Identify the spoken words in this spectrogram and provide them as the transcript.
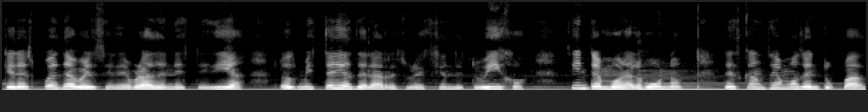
que después de haber celebrado en este día los misterios de la resurrección de tu Hijo, sin temor alguno, descansemos en tu paz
